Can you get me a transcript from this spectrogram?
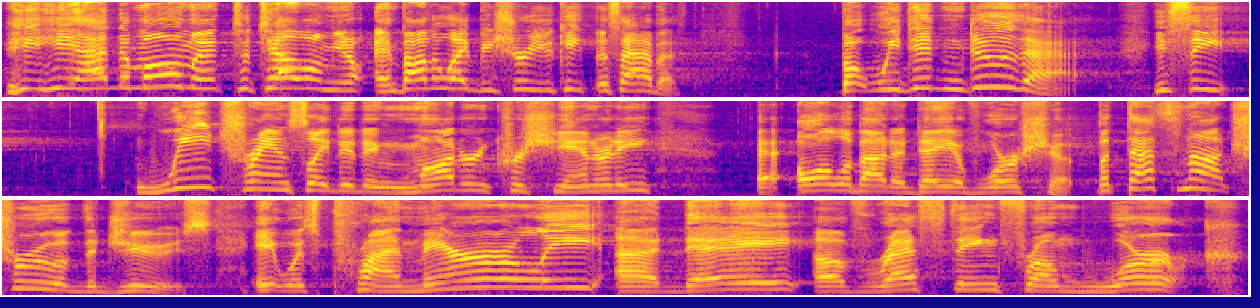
he, he had the moment to tell them, you know, and by the way, be sure you keep the Sabbath. But we didn't do that. You see, we translated in modern Christianity uh, all about a day of worship, but that's not true of the Jews. It was primarily a day of resting from work.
